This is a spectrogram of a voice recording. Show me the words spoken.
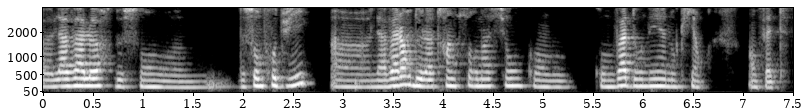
euh, la valeur de son, euh, de son produit, euh, la valeur de la transformation qu'on qu'on va donner à nos clients, en fait,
